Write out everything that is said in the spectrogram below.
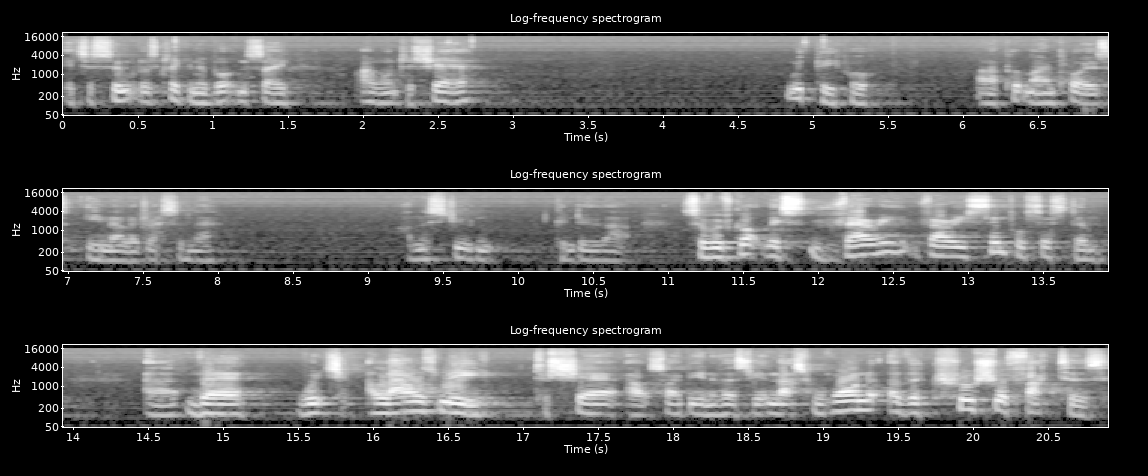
it's as simple as clicking a button and say, I want to share with people, and I put my employer's email address in there. And the student can do that. So we've got this very, very simple system uh, there which allows me to share outside the university. And that's one of the crucial factors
